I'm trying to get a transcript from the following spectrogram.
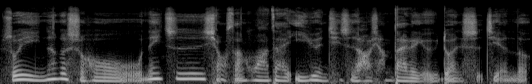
所以那个时候，那只小三花在医院其实好像待了有一段时间了。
